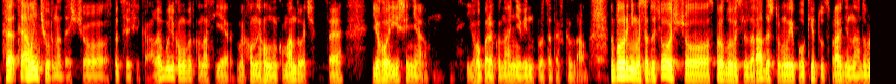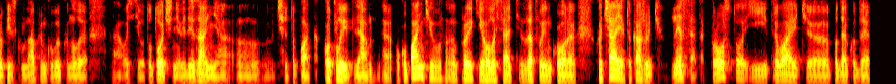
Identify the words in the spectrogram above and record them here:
Це це авантюрна дещо специфіка, але в будь-якому випадку у нас є верховний головнокомандувач. Це його рішення, його переконання. Він про це так сказав. Ну повернімося до цього, що справедливості заради штурмові полки тут справді на добропільському напрямку виконали е, ось ці от оточення, відрізання е, чи то пак котли для е, окупантів, про які голосять зетвоєнкори. Хоча, як то кажуть, не все так просто і тривають подекуди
